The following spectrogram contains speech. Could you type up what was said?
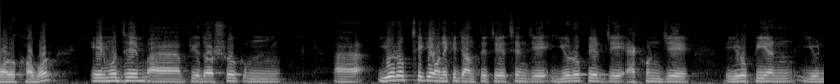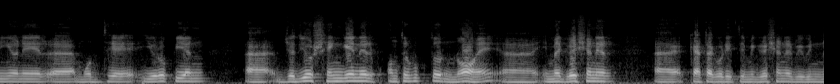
বড় খবর। এর মধ্যে প্রিয় দর্শক ইউরোপ থেকে অনেকে জানতে চেয়েছেন যে ইউরোপের যে এখন যে ইউরোপিয়ান ইউনিয়নের মধ্যে ইউরোপিয়ান যদিও সেঙ্গেনের অন্তর্ভুক্ত নয় ইমিগ্রেশনের ক্যাটাগরিতে ইমিগ্রেশনের বিভিন্ন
